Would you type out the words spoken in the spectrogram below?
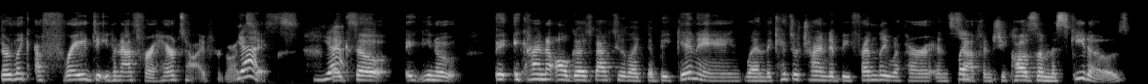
They're like afraid to even ask for a hair tie, for God's Yes. sakes. Yes. Like, so, you know, it, it kind of all goes back to like the beginning when the kids are trying to be friendly with her and stuff, and she calls them mosquitoes.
